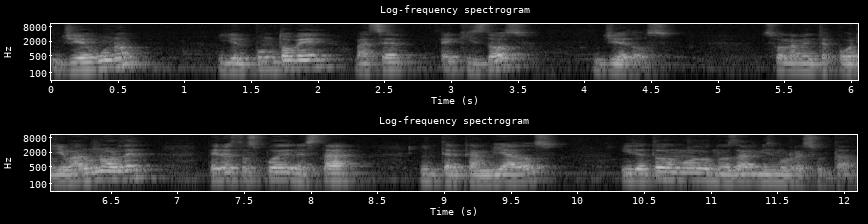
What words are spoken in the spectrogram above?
y1 y el punto B va a ser x2, y2. Solamente por llevar un orden, pero estos pueden estar intercambiados y de todos modos nos da el mismo resultado.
